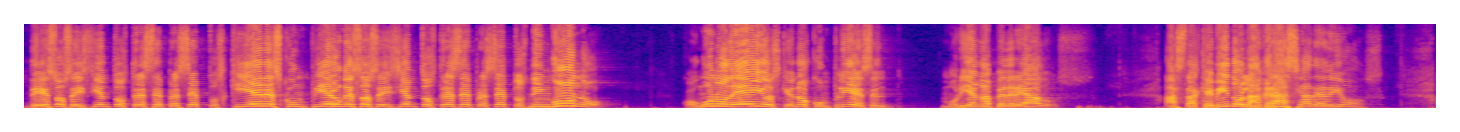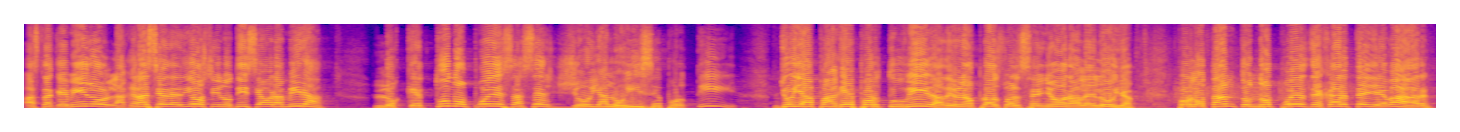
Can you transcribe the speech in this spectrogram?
de esos 613 preceptos, ¿quiénes cumplieron esos 613 preceptos? Ninguno. Con uno de ellos que no cumpliesen, morían apedreados. Hasta que vino la gracia de Dios. Hasta que vino la gracia de Dios y nos dice ahora, mira, lo que tú no puedes hacer, yo ya lo hice por ti. Yo ya pagué por tu vida. De un aplauso al Señor, aleluya. Por lo tanto, no puedes dejarte llevar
